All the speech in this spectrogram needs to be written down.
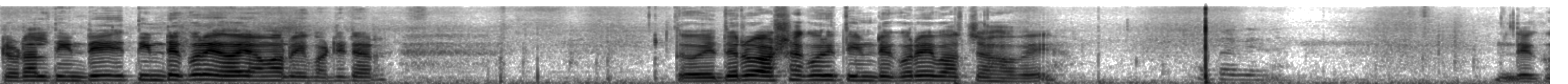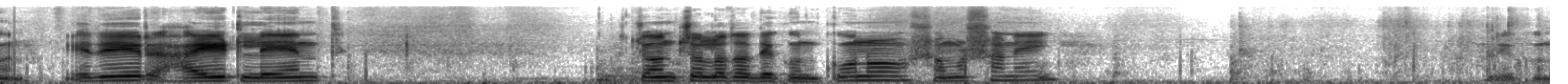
টোটাল তিনটে তিনটে করে হয় আমার এই পাটিটার তো এদেরও আশা করি তিনটে করেই বাচ্চা হবে। দেখুন, এদের হাইট লেন্থ চঞ্চলতা দেখুন, কোনো সমস্যা নেই দেখুন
